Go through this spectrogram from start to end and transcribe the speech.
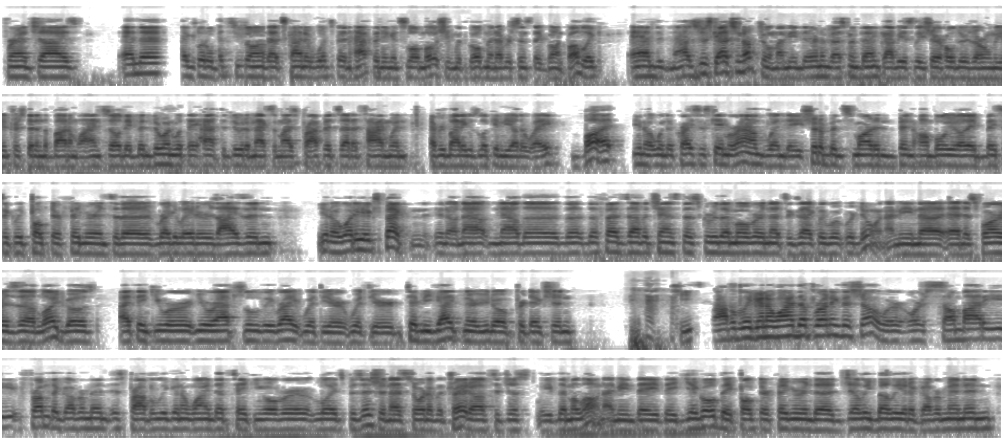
franchise. And then little bits on that's kind of what's been happening in slow motion with Goldman ever since they've gone public. And now it's just catching up to them. I mean, they're an investment bank. Obviously, shareholders are only interested in the bottom line. So they've been doing what they have to do to maximize profits at a time when everybody was looking the other way. But, you know, when the crisis came around, when they should have been smart and been humble, you know, they basically poked their finger into the regulators' eyes and, you know, what do you expect? You know, now now the, the, the feds have a chance to screw them over, and that's exactly what we're doing. I mean, uh, and as far as uh, Lloyd goes, I think you were you were absolutely right with your with your Timmy Geithner, you know, prediction. He's probably going to wind up running the show, or or somebody from the government is probably going to wind up taking over Lloyd's position as sort of a trade-off to just leave them alone. I mean, they they giggled, they poked their finger in the jelly belly of the government, and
